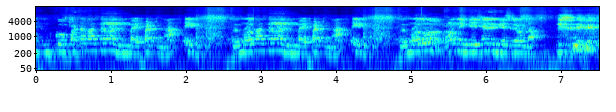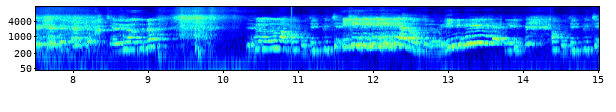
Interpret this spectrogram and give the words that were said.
ఎందుకో పట్టకాతలో నేను భయపట్టినా లేదు. రెండో కాతలో నేను భయపట్టినా లేదు. రెండో నేను చేసేది నేను చేసే ఉంటా. ఎందుకు అవుతున్నా? మా అమ్మ తిప్పించి అని అవుతున్నావు. అని అప్పు తిప్పించి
